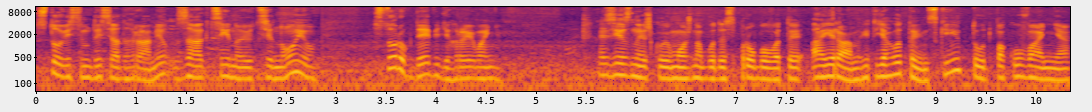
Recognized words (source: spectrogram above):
180 грамів за акційною ціною 49 гривень. Зі знижкою можна буде спробувати айран від Яготинський. Тут пакування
